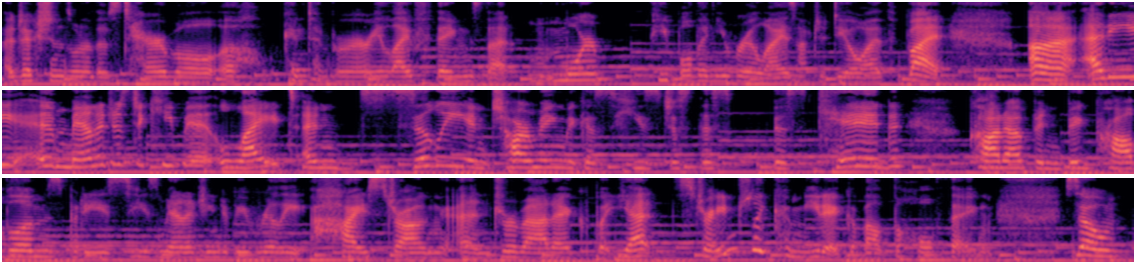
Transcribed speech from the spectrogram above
addiction is one of those terrible ugh, contemporary life things that more people than you realize have to deal with. But uh, Eddie manages to keep it light and silly and charming because he's just this this kid caught up in big problems, but he's he's managing to be really high strung and dramatic, but yet strangely comedic about the whole thing. So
